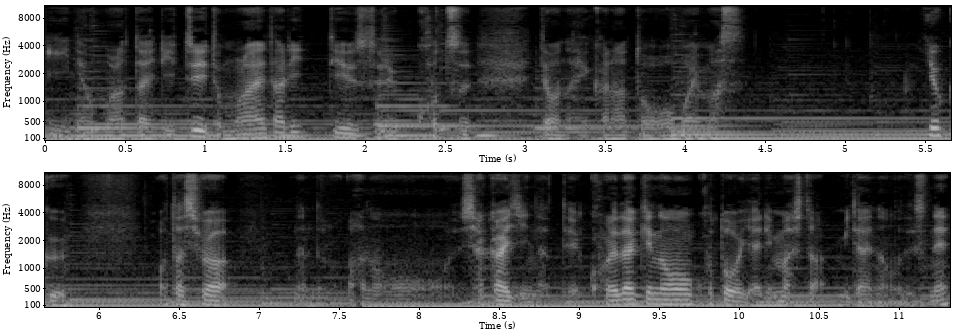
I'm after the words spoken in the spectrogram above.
いいねをもらったりリツイートもらえたりっていうするコツではないかなと思います。よく私はなんだろうあの社会人になってこれだけのことをやりましたみたいなのですね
